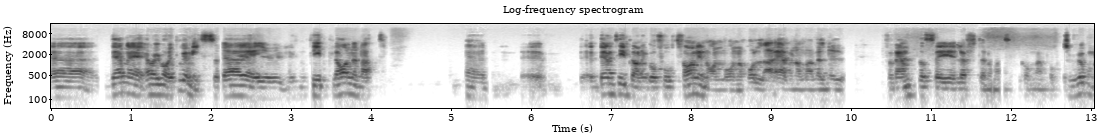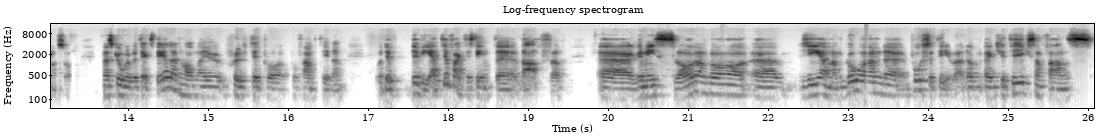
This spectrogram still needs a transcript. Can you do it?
eh, den är, har ju varit på remiss och där är ju liksom tidplanen att Eh, eh, den tidplanen går fortfarande i någon mån att hålla, även om man väl nu förväntar sig löften om att det kommer en proposition och så. Men skolbiblioteksdelen har man ju skjutit på, på framtiden och det, det vet jag faktiskt inte varför. Eh, remissvaren var eh, genomgående positiva. De, den kritik som fanns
